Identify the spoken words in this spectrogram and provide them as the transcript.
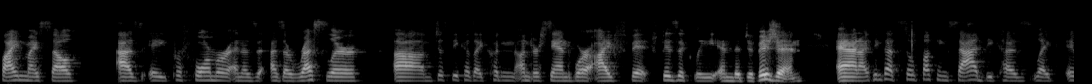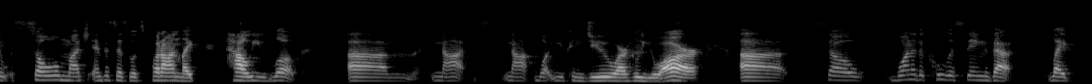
find myself as a performer and as, as a wrestler um, just because I couldn't understand where I fit physically in the division. And I think that's so fucking sad because like it was so much emphasis was put on like how you look, um, not not what you can do or who you are. Uh, so one of the coolest things that like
